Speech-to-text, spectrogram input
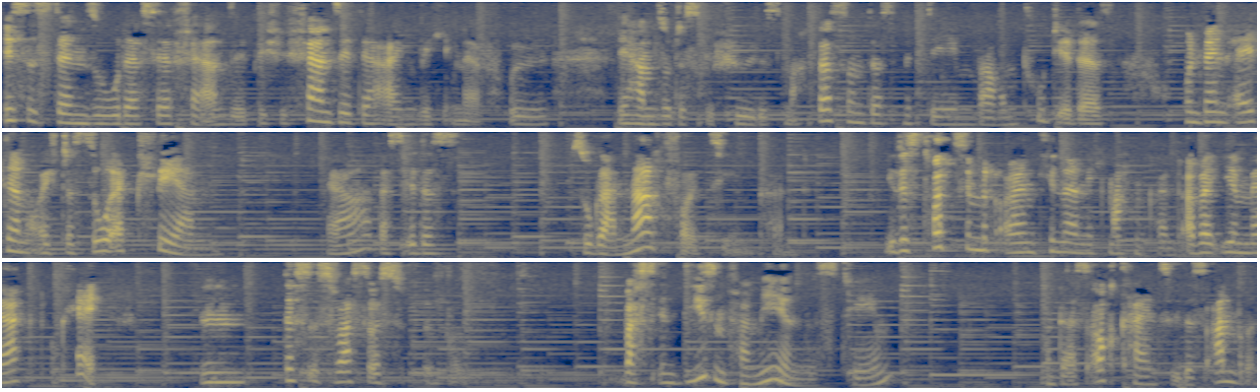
Ist es denn so, dass er fernseht? Wie viel fernseht er eigentlich in der Früh? Wir haben so das Gefühl, das macht das und das mit dem. Warum tut ihr das? Und wenn Eltern euch das so erklären, ja, dass ihr das sogar nachvollziehen könnt, ihr das trotzdem mit euren Kindern nicht machen könnt, aber ihr merkt, okay, hm, das ist was, was, was in diesem Familiensystem, und da ist auch keins wie das andere,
